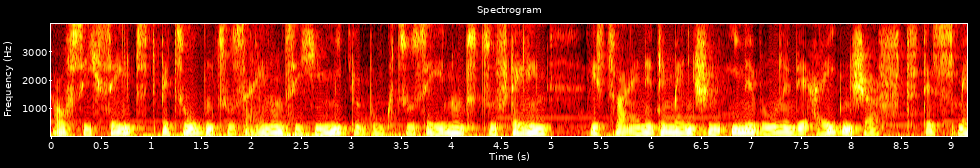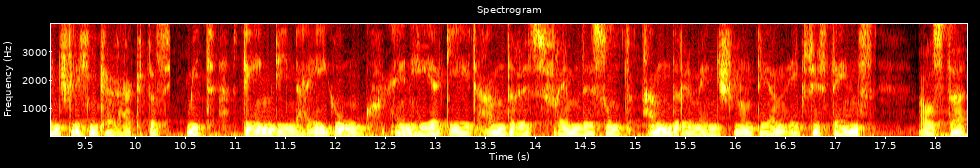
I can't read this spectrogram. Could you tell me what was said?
auf sich selbst bezogen zu sein und sich im Mittelpunkt zu sehen und zu stellen, ist zwar eine dem Menschen innewohnende Eigenschaft des menschlichen Charakters, mit dem die Neigung einhergeht, anderes, Fremdes und andere Menschen und deren Existenz aus der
